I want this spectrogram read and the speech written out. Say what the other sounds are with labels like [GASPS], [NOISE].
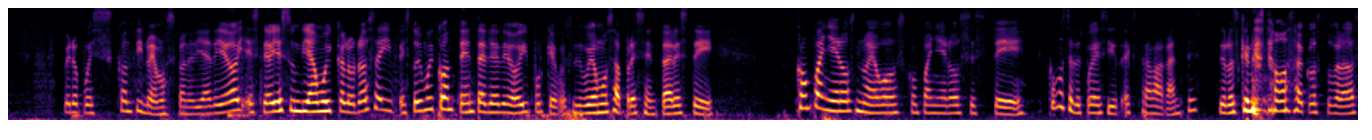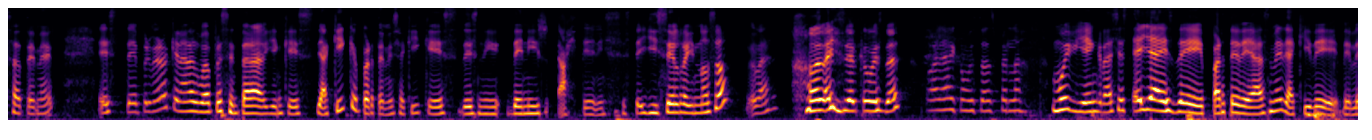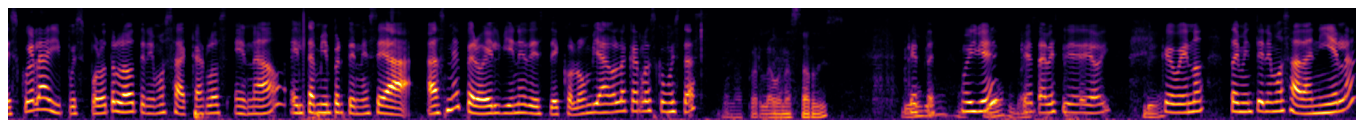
Pero pues continuemos con el día de hoy. Este hoy es un día muy caluroso y estoy muy contenta el día de hoy porque pues les vamos a presentar este compañeros nuevos, compañeros este ¿cómo se les puede decir? Extravagantes, de los que no [LAUGHS] estamos acostumbrados a tener. Este, primero que nada les voy a presentar a alguien que es de aquí, que pertenece aquí, que es Denis, ay, Denis, este, Giselle Reynoso. Hola. [LAUGHS] Hola Giselle, ¿cómo estás? Hola, ¿cómo estás, Perla? Muy bien, gracias. Ella es de parte de ASME, de aquí de, de la escuela, y pues por otro lado tenemos a Carlos Henao. Él también pertenece a ASME, pero él viene desde Colombia. Hola Carlos, ¿cómo estás? Hola Perla, buenas tardes. ¿Qué tal? Muy bien. ¿Qué tal este día de hoy? Qué bueno. También tenemos a Daniela,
